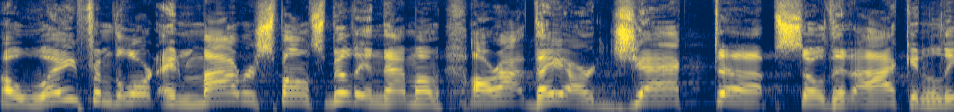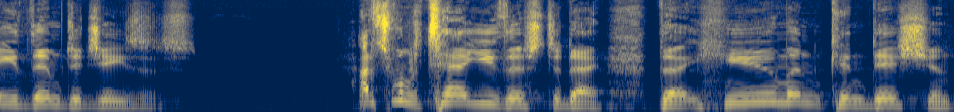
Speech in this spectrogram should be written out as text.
away from the Lord, and my responsibility in that moment, all right, they are jacked up so that I can lead them to Jesus. I just want to tell you this today. The human condition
